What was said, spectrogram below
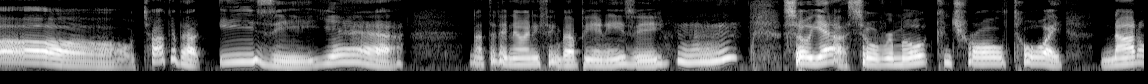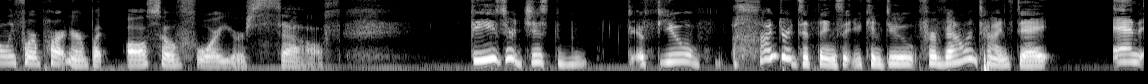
Oh, talk about easy. Yeah. Not that I know anything about being easy. Hmm. So, yeah, so remote control toy, not only for a partner, but also for yourself. These are just a few hundreds of things that you can do for Valentine's Day and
